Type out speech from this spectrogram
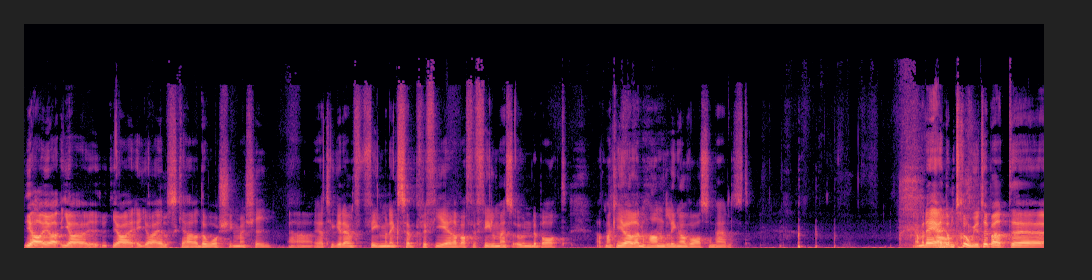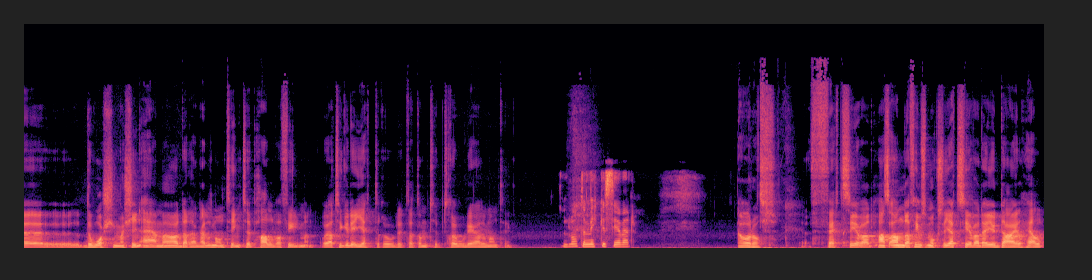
Ja, jag, jag, jag, jag älskar The Washing Machine. Eh, jag tycker den filmen exemplifierar varför film är så underbart. Att man kan göra en handling av vad som helst. Ja men det är, Ja. de tror ju typ att eh, The Washing Machine är mördaren eller någonting, typ halva filmen. Och jag tycker det är jätteroligt att de typ tror det eller någonting. Det låter mycket sevärd. Ja då. Fett sevärd. Hans andra film som också är jättesevärd är ju Dial Help.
